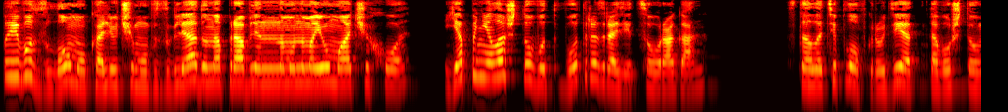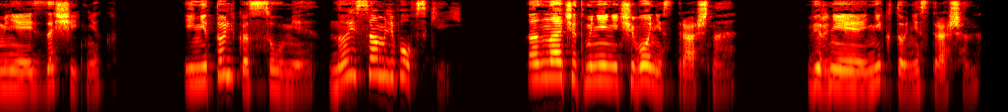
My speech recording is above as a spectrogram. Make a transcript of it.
По его злому, колючему взгляду, направленному на мою мачеху, я поняла, что вот-вот разразится ураган. Стало тепло в груди от того, что у меня есть защитник. И не только Суми, но и сам Львовский. А значит, мне ничего не страшно. Вернее, никто не страшен.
